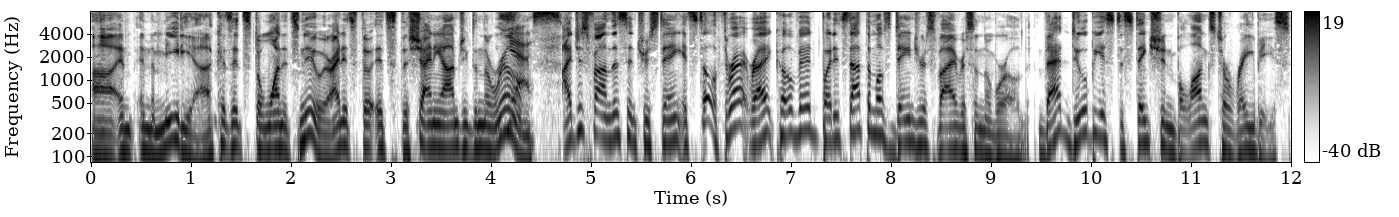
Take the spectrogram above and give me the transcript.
uh, in, in the media because it's the one that's new, right? It's the it's the shiny object in the room. Yes. I just found this interesting. It's still a threat, right? COVID, but it's not the most dangerous virus in the world. That dubious distinction belongs to rabies.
